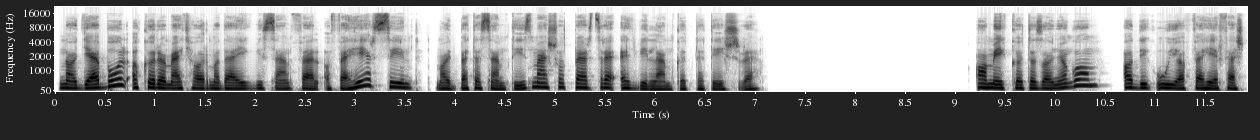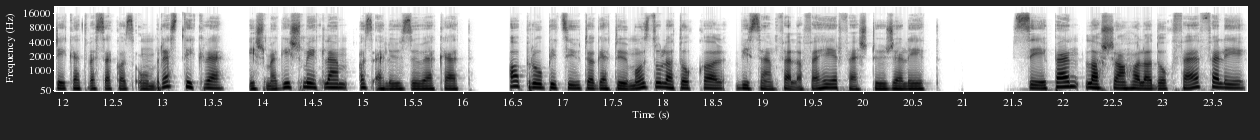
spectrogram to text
Nagyjából a köröm egyharmadáig viszem fel a fehér színt, majd beteszem 10 másodpercre egy villámköttetésre. Amíg köt az anyagom, addig újabb fehér festéket veszek az ombresztikre, és megismétlem az előzőeket. Apró pici ütögető mozdulatokkal viszem fel a fehér festőzselét. Szépen, lassan haladok felfelé,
